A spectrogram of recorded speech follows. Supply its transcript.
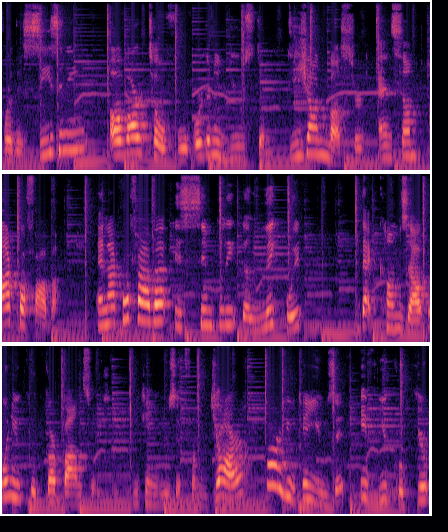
For the seasoning of our tofu, we're gonna use some Dijon mustard and some aquafaba. And aquafaba is simply the liquid that comes out when you cook garbanzos. You can use it from a jar or you can use it if you cook your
